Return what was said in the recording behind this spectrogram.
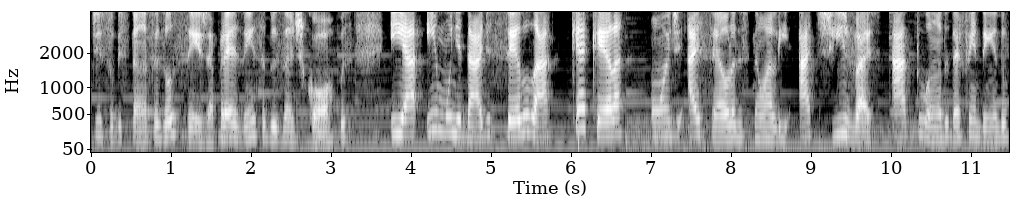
de substâncias, ou seja, a presença dos anticorpos, e a imunidade celular, que é aquela onde as células estão ali ativas, atuando, defendendo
